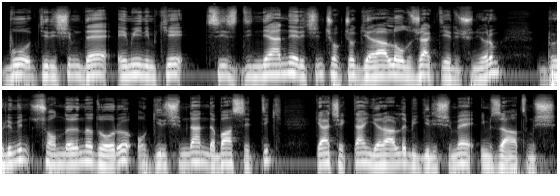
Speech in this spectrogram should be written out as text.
Bu girişim de eminim ki siz dinleyenler için çok çok yararlı olacak diye düşünüyorum. Bölümün sonlarına doğru o girişimden de bahsettik. Gerçekten yararlı bir girişime imza atmış.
